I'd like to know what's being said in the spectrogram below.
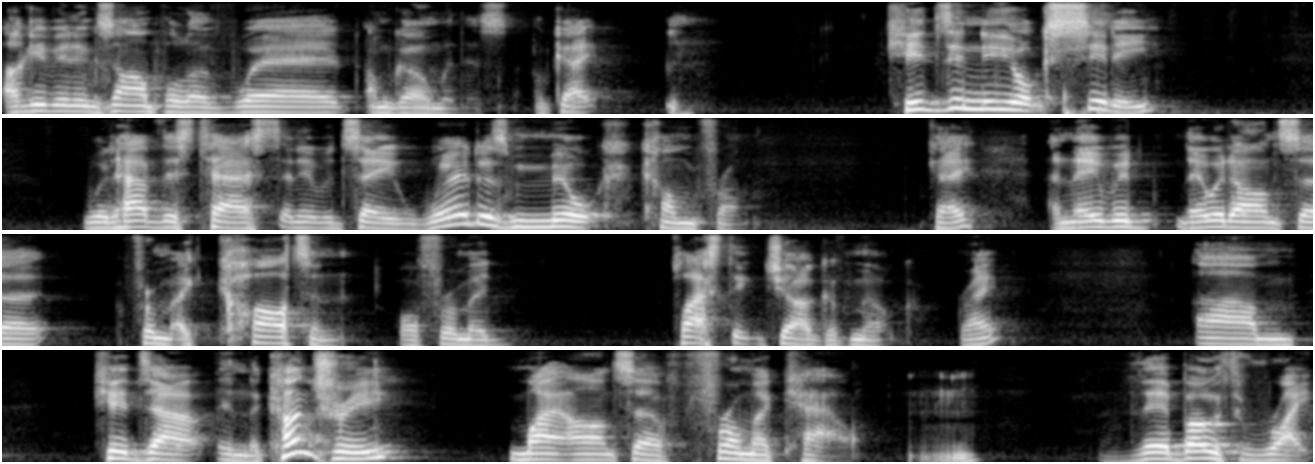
I'll give you an example of where I'm going with this, okay? Kids in New York City would have this test and it would say, Where does milk come from? Okay? And they would they would answer from a carton or from a plastic jug of milk, right? Um, kids out in the country might answer from a cow. Mhm. They're both right.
